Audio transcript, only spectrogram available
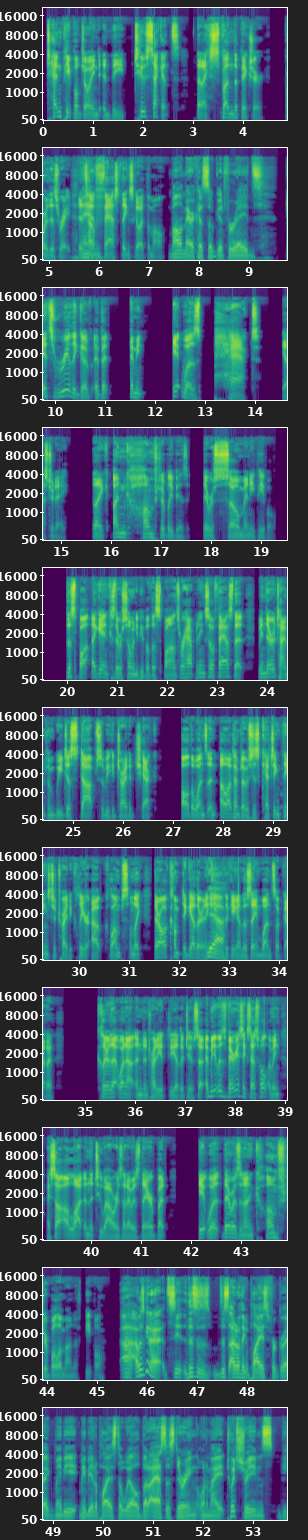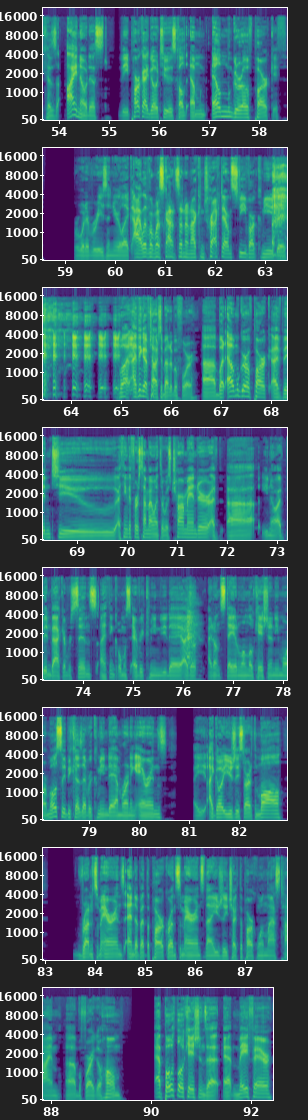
10 people joined in the two seconds that I spun the picture for this raid. That's how fast things go at the mall. Mall America is so good for raids. It's really good, uh, but I mean, it was packed yesterday, like uncomfortably busy. There were so many people. The spot again because there were so many people. The spawns were happening so fast that I mean, there are times when we just stopped so we could try to check all the ones, and a lot of times I was just catching things to try to clear out clumps. I'm like, they're all clumped together, and I Yeah. keep clicking on the same one, so I've got to clear that one out and then try to get the other two. So I mean, it was very successful. I mean, I saw a lot in the two hours that I was there, but it was there was an uncomfortable amount of people. Uh, I was gonna see. This is this. I don't think applies for Greg. Maybe maybe it applies to Will. But I asked this during one of my Twitch streams because I noticed the park I go to is called Elm Elm Grove Park. If for whatever reason you're like, I live in Wisconsin and I can track down Steve on Community Day. but I think I've talked about it before. Uh, but Elm Grove Park, I've been to. I think the first time I went there was Charmander. I've, uh, you know, I've been back ever since. I think almost every community day. I don't, I don't stay in one location anymore. Mostly because every community day I'm running errands. I, I go usually start at the mall, run some errands, end up at the park, run some errands, and I usually check the park one last time uh, before I go home. At both locations, at at Mayfair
